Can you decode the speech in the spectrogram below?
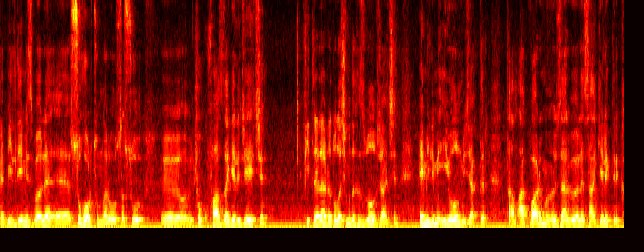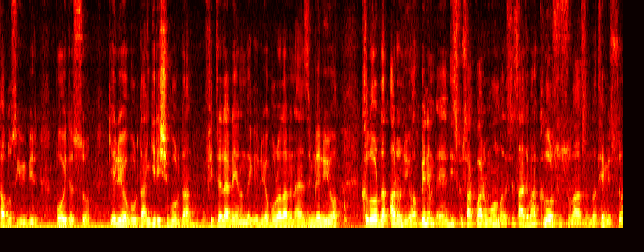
e, bildiğimiz böyle e, su hortumları olsa su e, çok fazla geleceği için filtrelerde dolaşımı da hızlı olacağı için emilimi iyi olmayacaktır. Tam akvaryumu özel böyle sanki elektrik kablosu gibi bir boyda su. Geliyor buradan, girişi buradan. Filtreler de yanında geliyor. Buraların enzimleniyor. Klordan arınıyor. Benim e, diskus akvaryum olmadığı için sadece bana klorsuz su lazımdı, temiz su.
